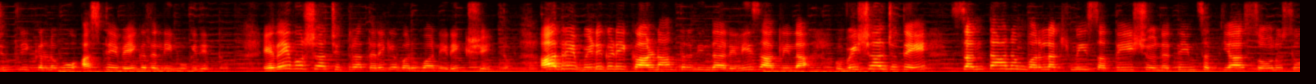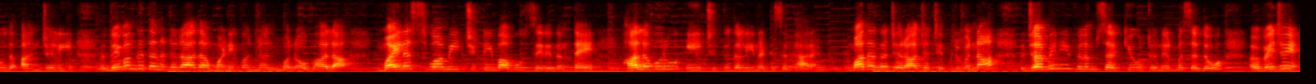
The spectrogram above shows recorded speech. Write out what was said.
ಚಿತ್ರೀಕರಣವು ಅಷ್ಟೇ ವೇಗದಲ್ಲಿ ಮುಗಿದಿತ್ತು. ಇದೇ ವರ್ಷ ಚಿತ್ರ ತೆರೆಗೆ ಬರುವ ನಿರೀಕ್ಷೆ ಇತ್ತು. ಆದರೆ ಬಿಡುಗಡೆ ಕಾರಣಾಂತರದಿಂದ ರಿಲೀಸ್ ಆಗಲಿಲ್ಲ. ವಿಶಾಲ್ ಜೊತೆ ಸಂತಾನಂ ವರಲಕ್ಷ್ಮಿ, ಸತೀಶ್, ನಿತಿನ್ ಸತ್ಯ, ಸೋನು ಸೂದ್, ಅಂಜಲಿ, ದಿವಂಗತ ನಟರಾದ ಮಣಿವಣ್ಣನ್ ಮನೋಬಾಲ ಮೈಲಸ್ವಾಮಿ, ಚಿಟ್ಟಿಬಾಬು ಸೇರಿದಂತೆ ಹಲವರು ಈ ಚಿತ್ರದಲ್ಲಿ ನಟಿಸಿದ್ದಾರೆ. ಮದಗಜ ರಾಜ ಚಿತ್ರವನ್ನ ಜಮಿನಿ ಫಿಲ್ಮ್ ಸರ್ಕ್ಯೂಟ್ ನಿರ್ಮಿಸಿದ್ದು ವಿಜಯ್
